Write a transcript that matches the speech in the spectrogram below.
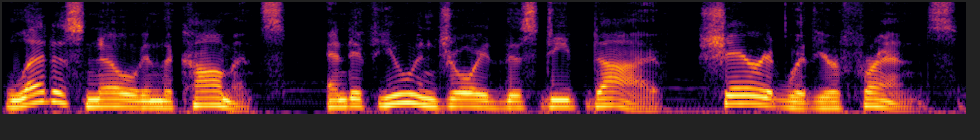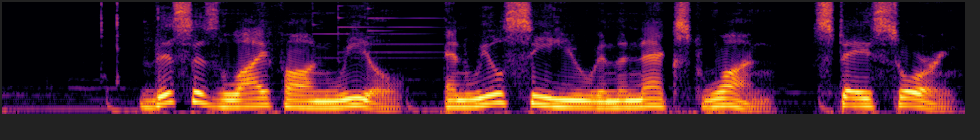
Let us know in the comments, and if you enjoyed this deep dive, share it with your friends. This is Life on Wheel, and we'll see you in the next one, stay soaring.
